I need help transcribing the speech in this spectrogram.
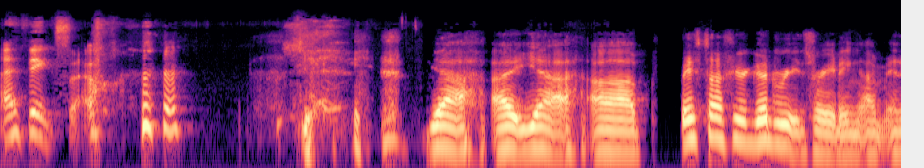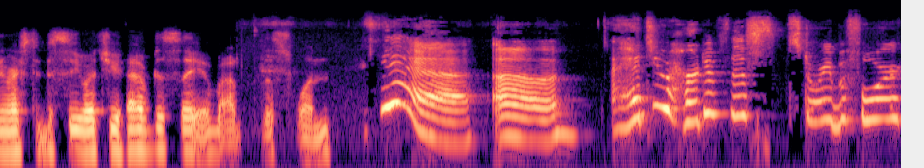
I think so. yeah, I yeah. Uh, based off your Goodreads rating, I'm interested to see what you have to say about this one. Yeah. Uh, had you heard of this story before?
